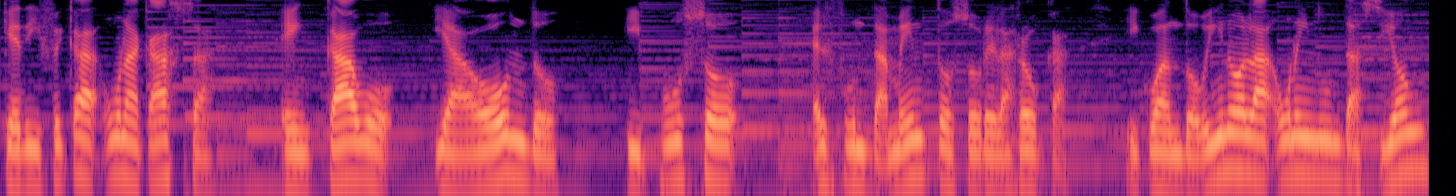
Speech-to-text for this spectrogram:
que edifica una casa en cabo y a hondo y puso el fundamento sobre la roca. Y cuando vino la, una inundación,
